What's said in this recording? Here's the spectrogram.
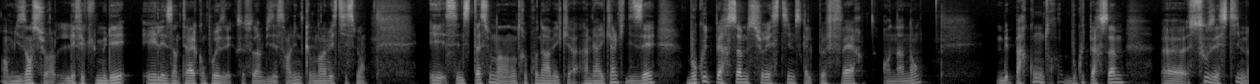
en misant sur l'effet cumulé et les intérêts composés, que ce soit dans le business en ligne comme dans l'investissement. Et c'est une citation d'un entrepreneur américain qui disait Beaucoup de personnes surestiment ce qu'elles peuvent faire en un an, mais par contre, beaucoup de personnes euh, sous-estiment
